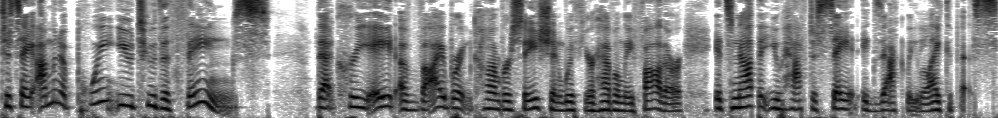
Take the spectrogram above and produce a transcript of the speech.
to say, I'm going to point you to the things that create a vibrant conversation with your Heavenly Father. It's not that you have to say it exactly like this,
